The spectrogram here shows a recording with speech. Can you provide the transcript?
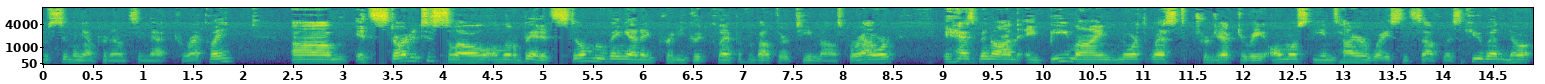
assuming I'm pronouncing that correctly. Um, it started to slow a little bit. It's still moving at a pretty good clip of about 13 miles per hour. It has been on a beeline northwest trajectory almost the entire way since southwest Cuba. No,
